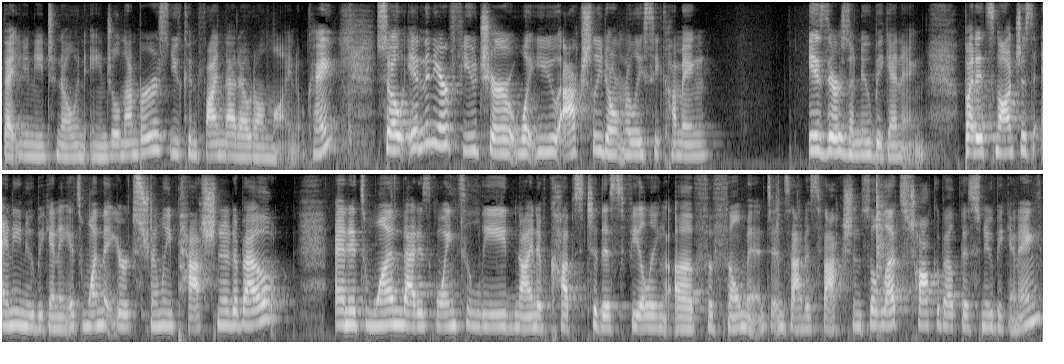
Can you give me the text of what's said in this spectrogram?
that you need to know in angel numbers. You can find that out online, okay? So in the near future, what you actually don't really see coming is there's a new beginning. But it's not just any new beginning, it's one that you're extremely passionate about And it's one that is going to lead Nine of Cups to this feeling of fulfillment and satisfaction. So let's talk about this new beginning.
